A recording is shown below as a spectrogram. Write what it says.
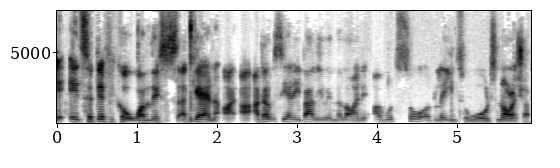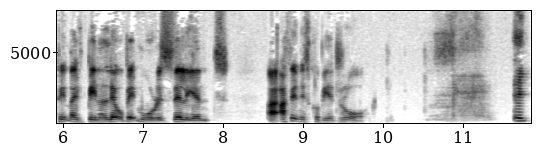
It, it's a difficult one. This again, I, I don't see any value in the line. I would sort of lean towards Norwich. I think they've been a little bit more resilient. I, I think this could be a draw. It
